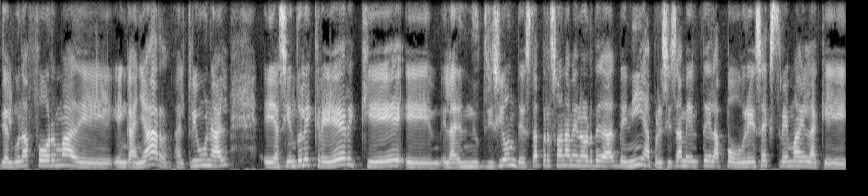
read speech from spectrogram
de alguna forma de engañar al tribunal eh, haciéndole creer que eh, la desnutrición de esta persona menor de edad venía precisamente de la pobreza extrema en la que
